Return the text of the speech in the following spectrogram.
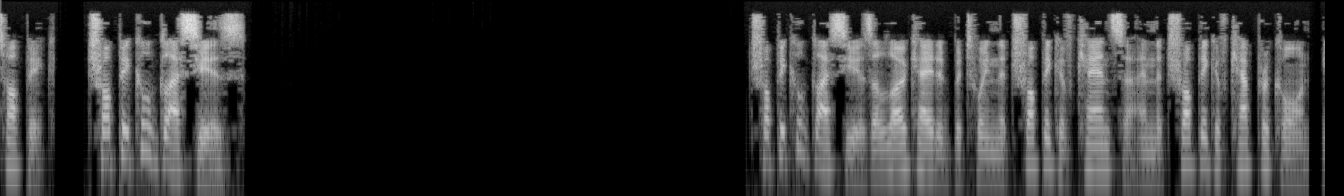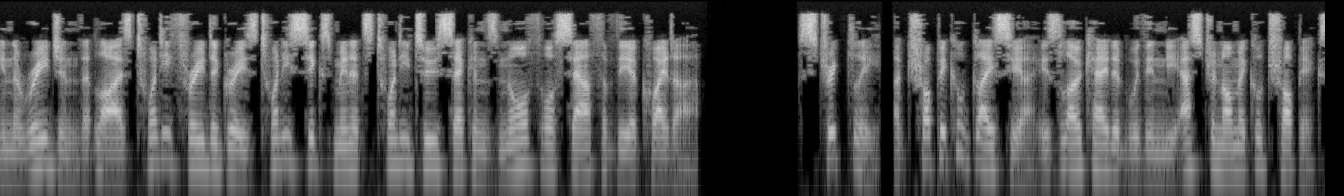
Topic: Tropical glaciers. Tropical glaciers are located between the Tropic of Cancer and the Tropic of Capricorn, in the region that lies 23 degrees 26 minutes 22 seconds north or south of the equator. Strictly, a tropical glacier is located within the astronomical tropics,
